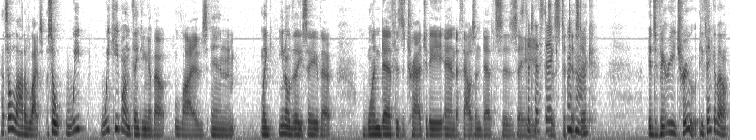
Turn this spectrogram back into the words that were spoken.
That's a lot of lives. So we we keep on thinking about lives in, like you know they say that one death is a tragedy and a thousand deaths is a Statistic. Is a statistic. It's very true. If you think about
